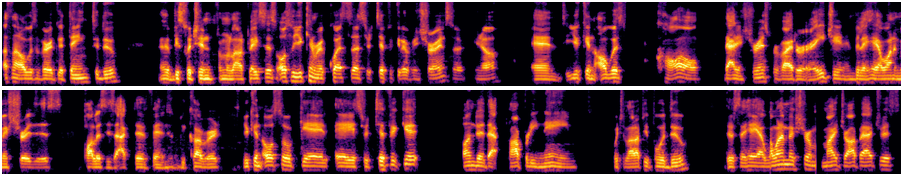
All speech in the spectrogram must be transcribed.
That's not always a very good thing to do. Uh, be switching from a lot of places. Also, you can request a certificate of insurance, or you know, and you can always call that insurance provider or agent and be like, hey, I want to make sure this policy is active and it'll be covered. You can also get a certificate under that property name, which a lot of people would do. They'll say, hey, I want to make sure my job address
